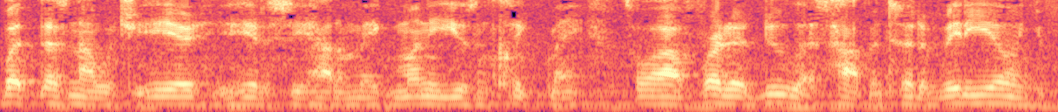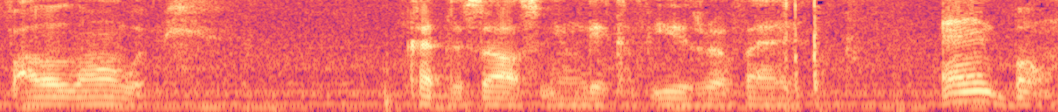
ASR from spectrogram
But that's not what you're here. You're here to see how to make money using ClickBank. So without further ado, let's hop into the video and you follow along with me. Cut this off so you don't get confused real fast. And boom.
